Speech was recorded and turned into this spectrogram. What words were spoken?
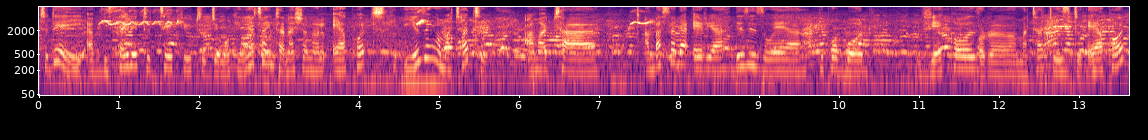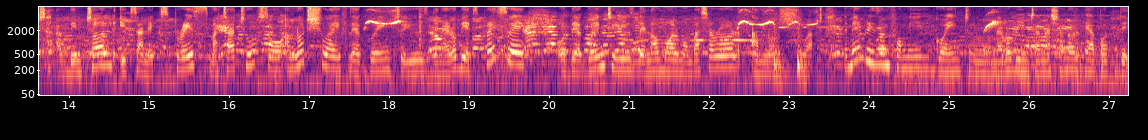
today I've decided to take you to Jomo Kenyatta International Airport using a matatu. I'm at uh, Ambassador area. This is where people board vehicles or uh, matatus to airport. I've been told it's an express matatu, so I'm not sure if they're going to use the Nairobi Expressway or they're going to use the normal Mombasa Road. I'm not sure. The main reason for me going to Nairobi International Airport, the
